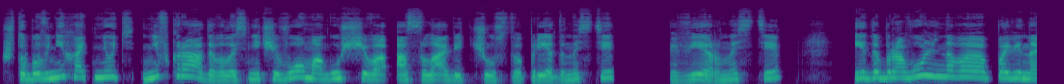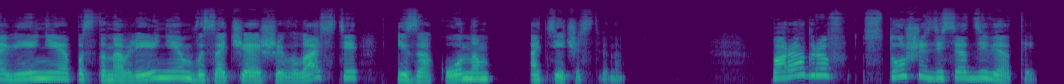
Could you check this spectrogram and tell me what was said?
чтобы в них отнюдь не вкрадывалось ничего могущего ослабить чувство преданности, верности и добровольного повиновения постановлениям высочайшей власти и законам отечественным. Параграф 169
